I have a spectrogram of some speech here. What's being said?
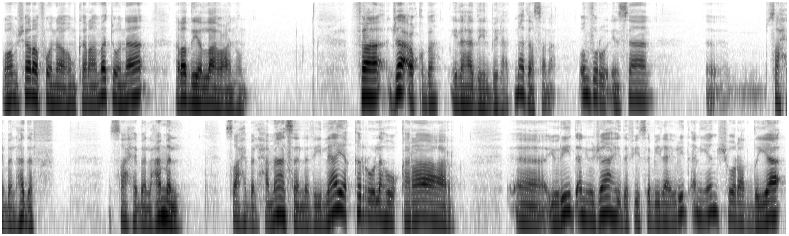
وهم شرفنا وهم كرامتنا رضي الله عنهم. فجاء عقبة إلى هذه البلاد. ماذا صنع؟ انظروا الإنسان آه، صاحب الهدف صاحب العمل صاحب الحماسة الذي لا يقر له قرار. يريد أن يجاهد في سبيل الله يريد أن ينشر الضياء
